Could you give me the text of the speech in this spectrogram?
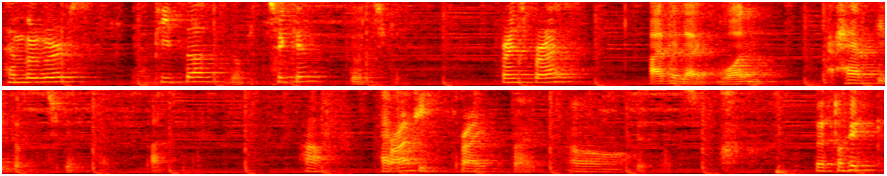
hamburgers, Yeah, pizza, no pizza. chicken, no chicken. French fries, I had like one half piece of chicken like, last week. half. Half fried? piece. Fried. Fried. Oh, It's this much. that's like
